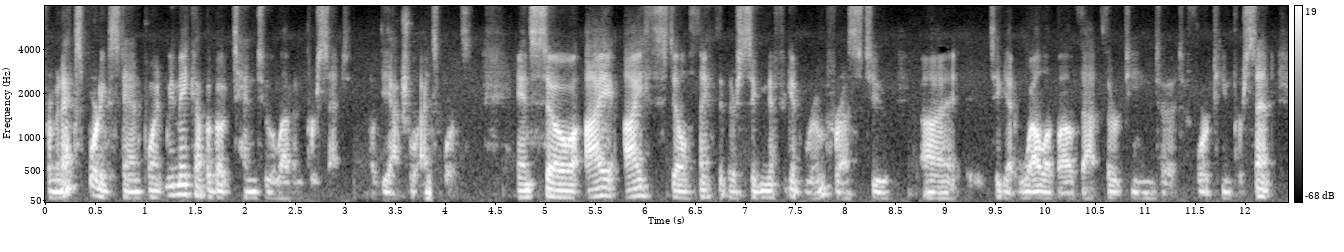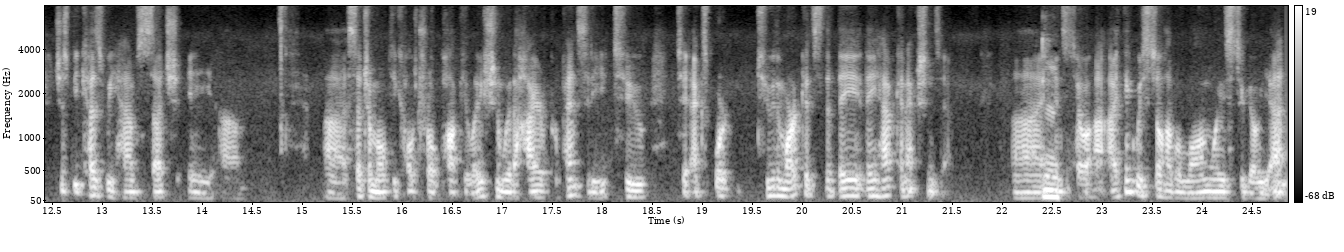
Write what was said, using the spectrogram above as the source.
from an exporting standpoint, we make up about 10 to 11% of the actual exports. And so I, I still think that there's significant room for us to uh, to get well above that 13 to, to 14%, just because we have such a um, uh, such a multicultural population with a higher propensity to to export to the markets that they they have connections in. Uh, yeah. And so I, I, think we still have a long ways to go yet.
